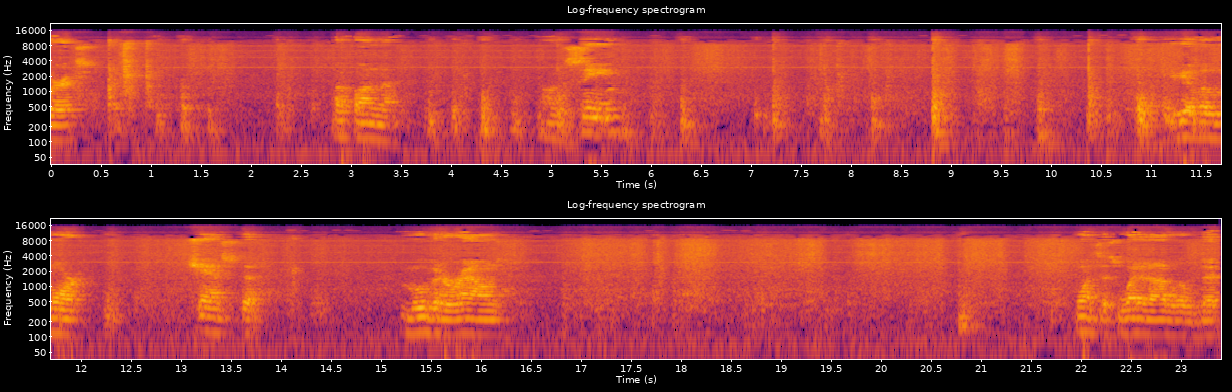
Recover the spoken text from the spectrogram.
where it's up on the on the seam give you a little more chance to move it around. Once it's wetted out a little bit.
